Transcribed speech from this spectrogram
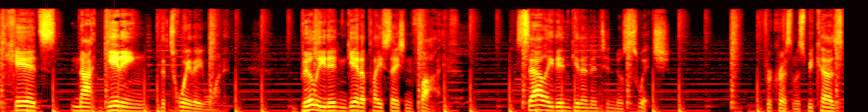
Kids not getting the toy they wanted. Billy didn't get a PlayStation 5. Sally didn't get a Nintendo Switch for Christmas because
